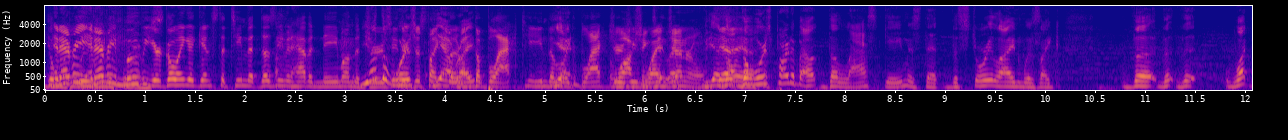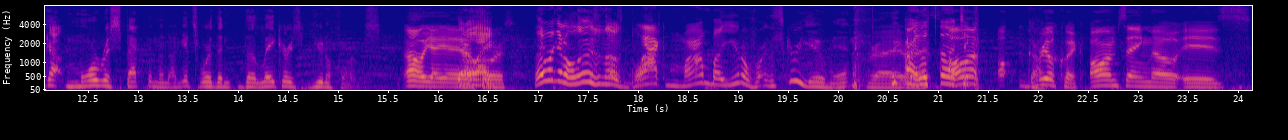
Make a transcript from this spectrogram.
Don't in every in every uniforms. movie you're going against a team that doesn't even have a name on the You know the jersey. They're just like yeah, the, right. the black team, the Yeah. like black The jerseys, Washington white General. Yeah, Yeah, the, yeah. the worst part about the last game is that the storyline was like the, the the what got more respect than the Nuggets were the the Lakers uniforms. Oh yeah, yeah, They're yeah. Of like course. they were gonna lose in those black Mamba uniforms. Screw you, man. Right. right. All right, let's uh, all take. I- all- Go real quick, all I'm saying though is,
